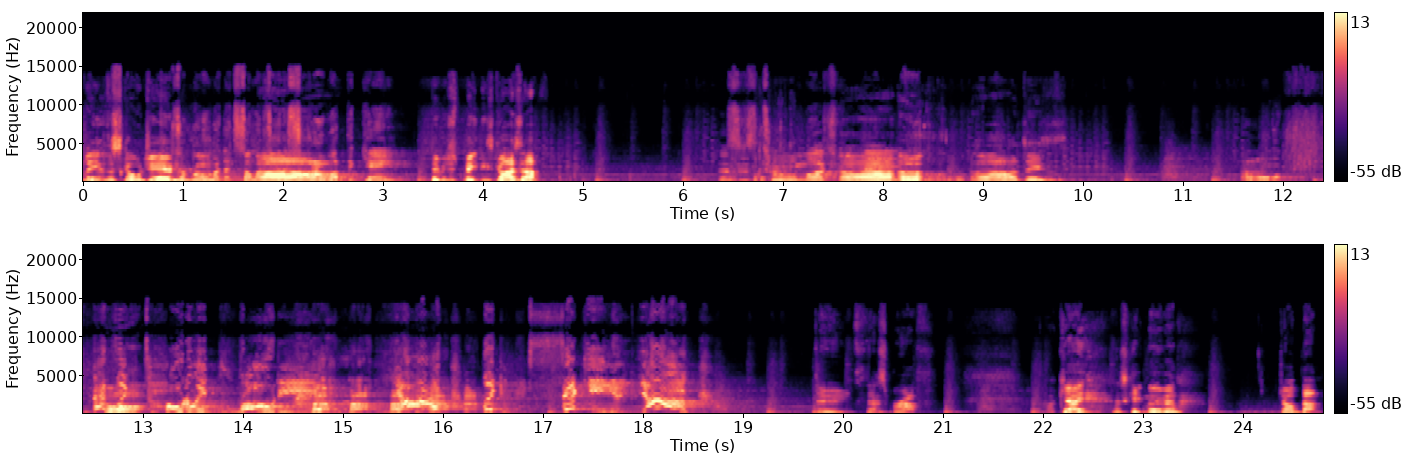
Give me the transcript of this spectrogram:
Leave the school gym. There's a rumor that someone's Oh. gonna screw ah. up the game. Dude, we just beat these guys up. This is too much for me. Oh, uh, oh, Jesus. That's Oh. like totally grody. yuck! Like sicky. Yuck! Dude, that's rough. Okay, let's keep moving. Job done.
